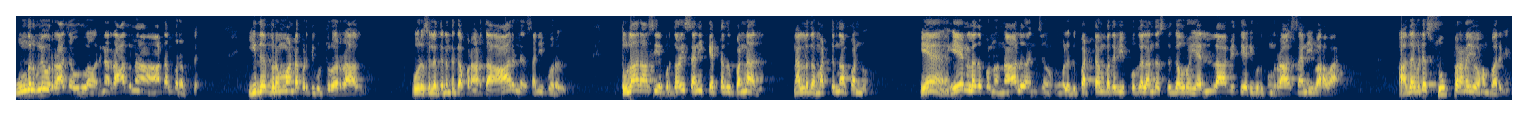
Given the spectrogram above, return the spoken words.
உங்களுக்குள்ளே ஒரு ராஜா உருவாவார். ஏன்னா ராகுனா ஆடம்பரப்பு இதை பிரம்மாண்டப்படுத்தி கொடுத்துருவார் ராகு. ஒரு சில தினத்துக்கு அப்புறம் அடுத்த ஆறுல சனி போறது. துலா ராசியை பொறுத்தவரை சனி கெட்டது பண்ணாது. நல்லதை மட்டும்தான் பண்ணும். ஏன்? ஏன் நல்லது பண்ணும்? நாலு அஞ்சும். உங்களுக்கு பட்டம் பதவி புகழ் அந்தஸ்து கௌரவம் எல்லாமே தேடி கொடுக்கும் ரா சனி பகவான். அதை விட சூப்பரான யோகம் பாருங்க.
